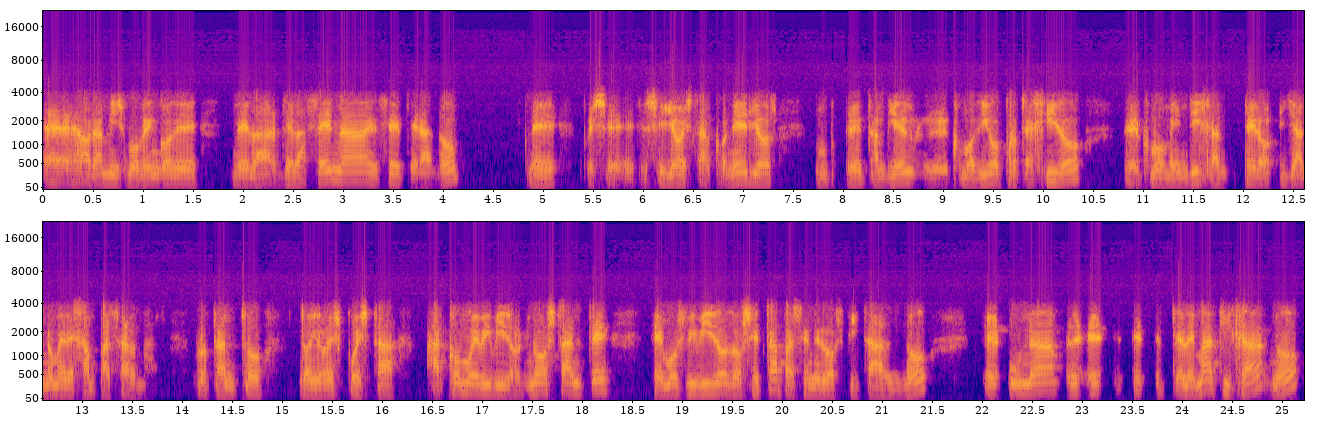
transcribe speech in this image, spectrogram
eh, ahora mismo vengo de, de, la, de la cena, etcétera, ¿no? Pues, eh, sé yo, estar con ellos, eh, también, eh, como digo, protegido, eh, como me indican, pero ya no me dejan pasar más. Por lo tanto, doy respuesta a cómo he vivido. No obstante, hemos vivido dos etapas en el hospital, ¿no? una telemática, ¿no?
